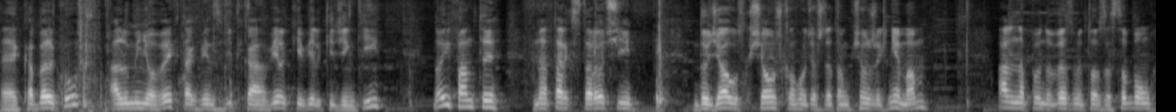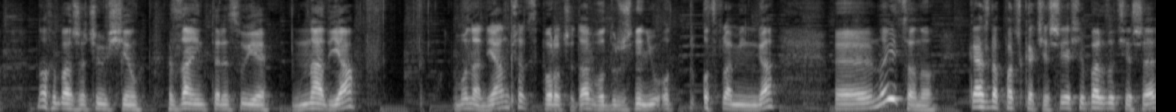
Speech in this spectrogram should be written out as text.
e, kabelków aluminiowych, tak więc Witka, wielkie, wielkie dzięki. No i fanty na targ staroci do działu z książką, chociaż ja tam książek nie mam, ale na pewno wezmę to ze sobą. No chyba, że czymś się zainteresuje Nadia. Na przykład sporo czyta w odróżnieniu od, od Flaminga. E, no i co no, każda paczka cieszy, ja się bardzo cieszę.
